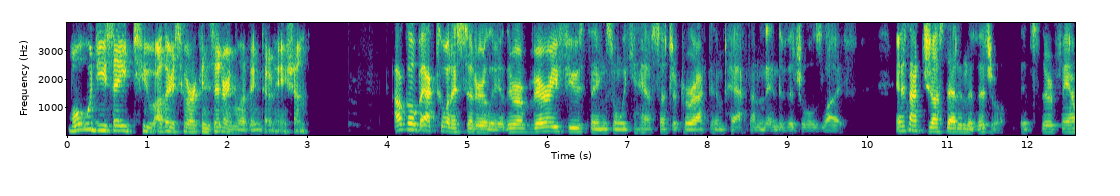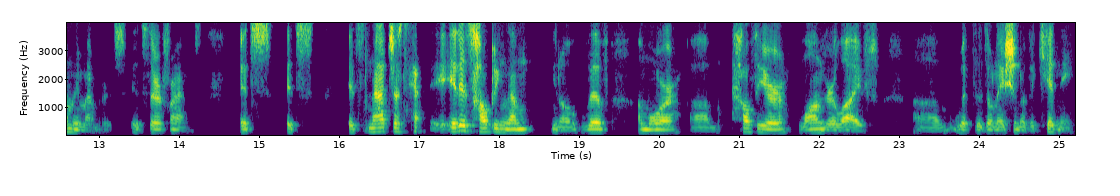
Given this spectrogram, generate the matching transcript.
what would you say to others who are considering living donation? I'll go back to what I said earlier. There are very few things when we can have such a direct impact on an individual's life. And it's not just that individual, it's their family members, it's their friends. It's it's it's not just it is helping them, you know, live a more um, healthier, longer life um, with the donation of a kidney.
